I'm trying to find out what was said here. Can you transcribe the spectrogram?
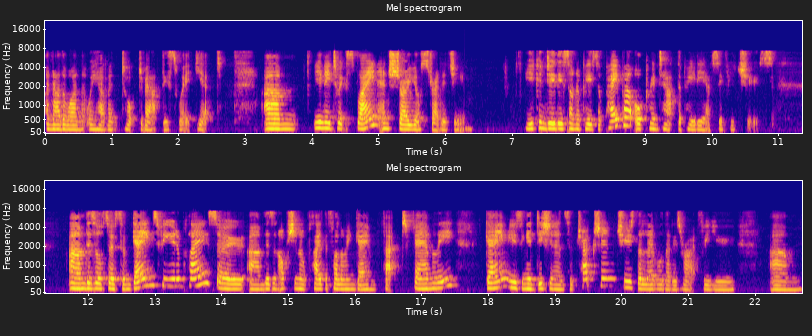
another one that we haven't talked about this week yet. Um, you need to explain and show your strategy. You can do this on a piece of paper or print out the PDFs if you choose. Um, there's also some games for you to play. So um, there's an optional play the following game, Fact Family game using addition and subtraction. Choose the level that is right for you. Um,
